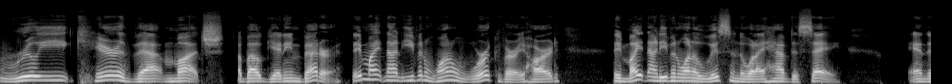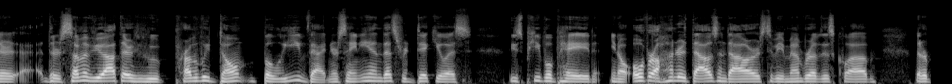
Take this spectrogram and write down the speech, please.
really care that much about getting better. They might not even want to work very hard. They might not even want to listen to what I have to say. And there, there's some of you out there who probably don't believe that. And you're saying, Ian, that's ridiculous. These people paid, you know, over a hundred thousand dollars to be a member of this club. They're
